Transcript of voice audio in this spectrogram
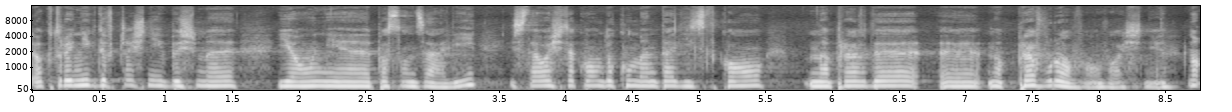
e, o które nigdy wcześniej byśmy ją nie posądzali. I stała się taką dokumentalistką naprawdę e, no, brawurową właśnie. No,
